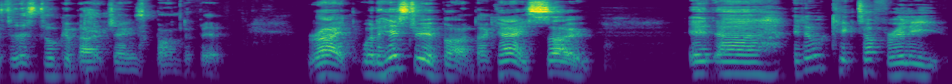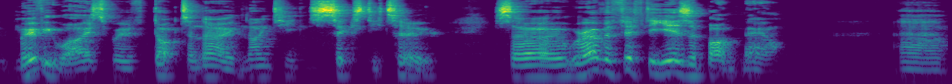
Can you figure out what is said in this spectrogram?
so, let's talk about James Bond a bit. Right, well, the history of Bond. Okay, so it uh, it all kicked off really movie wise with Doctor No, 1962. So we're over 50 years of Bond now. Um,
